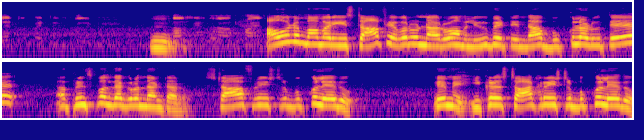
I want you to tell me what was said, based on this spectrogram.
లెటర్ పెట్టింది మనకి అవునమ్మా మరి ఈ స్టాఫ్ ఎవరున్నారు? ఆమె లీవ్ పెట్టిందా? బుక్కులు అడిగితే ప్రిన్సిపల్ దగ్గర ఉందంటారు. స్టాఫ్ రిజిస్టర్ బుక్ లేదు. ఏమి ఇక్కడ స్టాక్ రిజిస్టర్ బుక్ లేదు.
